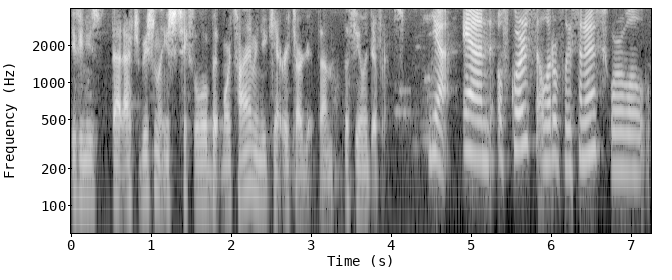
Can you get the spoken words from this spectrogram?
You can use that attribution. It just takes a little bit more time and you can't retarget them. That's the only difference. Yeah. And of course, a lot of listeners who will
